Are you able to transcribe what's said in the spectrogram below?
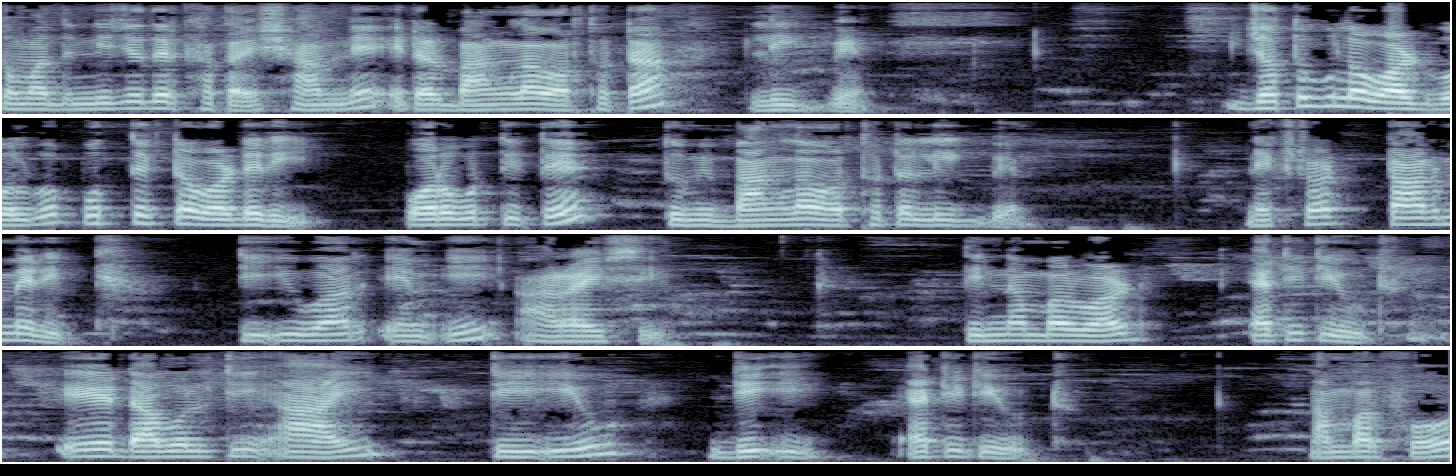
তোমাদের নিজেদের খাতায় সামনে এটার বাংলা অর্থটা লিখবে। যতগুলো ওয়ার্ড বলব, প্রত্যেকটা ওয়ার্ডেরই পরবর্তীতে তুমি বাংলা অর্থটা লিখবে। Next word turmeric T U R M E R I C তিন number word attitude A double T I T U D E attitude number four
